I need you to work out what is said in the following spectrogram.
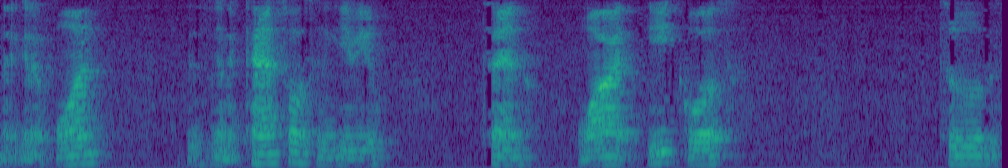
negative 1. This is to cancel. It's to give you 10y equals two, this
